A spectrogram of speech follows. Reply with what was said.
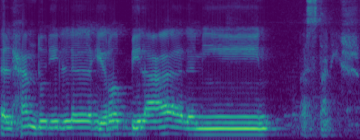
Alhamdulillahi rabbil alamin pa staniš.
